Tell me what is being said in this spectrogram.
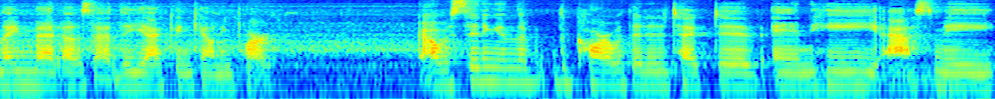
They met us at the Yadkin County Park. I was sitting in the, the car with a detective, and he asked me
